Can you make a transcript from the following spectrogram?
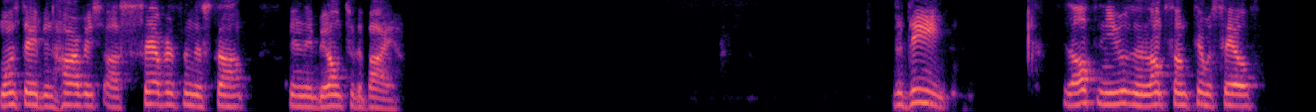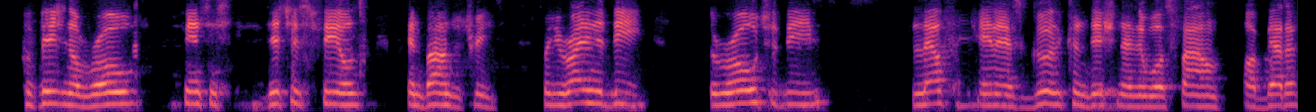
Once they've been harvested or severed from the stump, then they belong to the buyer. The deed is often used in lump sum timber sales, provision of road, fences, ditches, fields, and boundary trees. So you're writing the deed, the road should be left in as good condition as it was found or better.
